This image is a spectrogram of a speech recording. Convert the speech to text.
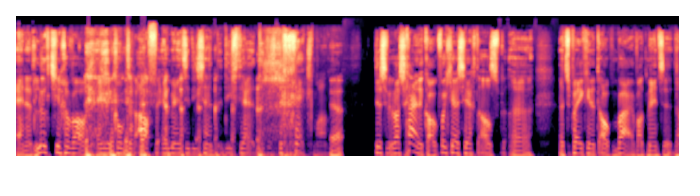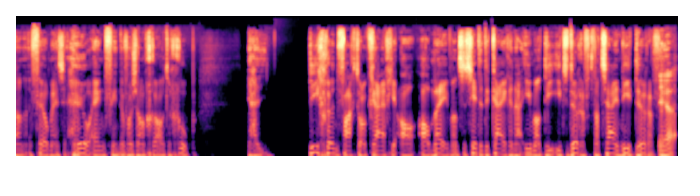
En het lukt je gewoon. En je komt eraf. En mensen die zijn, die zijn, dat is te gek, man. Ja. Dus waarschijnlijk ook wat jij zegt als eh, het spreken in het openbaar. Wat mensen dan, veel mensen heel eng vinden voor zo'n grote groep. Ja, die gunfactor krijg je al, al mee. Want ze zitten te kijken naar iemand die iets durft. Wat zij niet durven. Ja,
